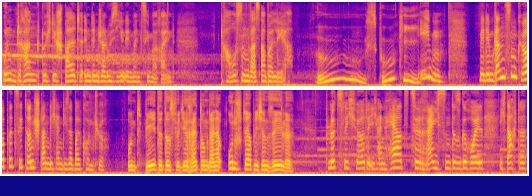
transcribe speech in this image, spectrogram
und drang durch die Spalte in den Jalousien in mein Zimmer rein. Draußen war's aber leer. Uh, spooky. Eben. Mit dem ganzen Körper zitternd stand ich an dieser Balkontür. Und betetest für die Rettung deiner unsterblichen Seele. Plötzlich hörte ich ein herzzerreißendes Geheul. Ich dachte,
